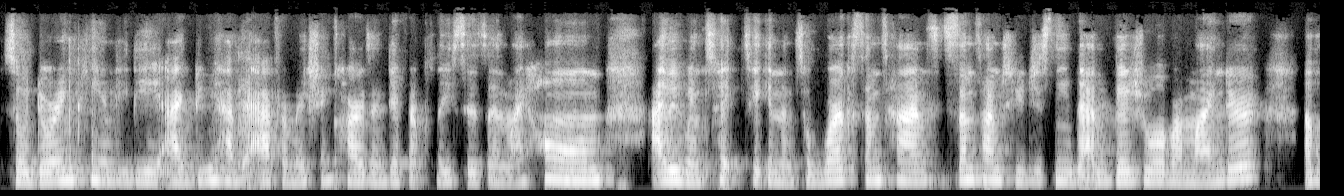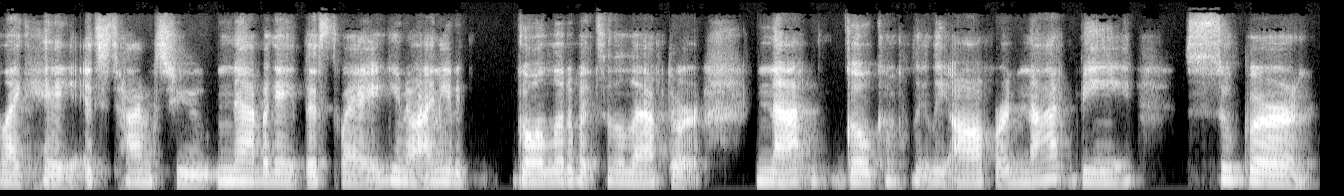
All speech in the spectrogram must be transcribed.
So during PMDD, I do have the affirmation cards in different places in my home. I've even t- taken them to work sometimes. Sometimes you just need that visual reminder of like, hey, it's time to navigate this way. You know, I need to go a little bit to the left or not go completely off or not be super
